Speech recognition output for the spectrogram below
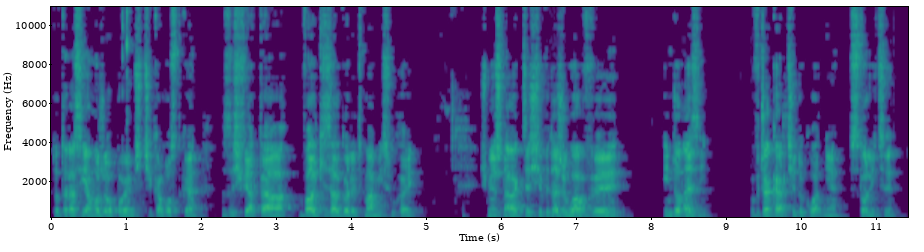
To teraz ja może opowiem Ci ciekawostkę ze świata walki z algorytmami, słuchaj. Śmieszna akcja się wydarzyła w Indonezji. W Dżakarcie dokładnie, w stolicy.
